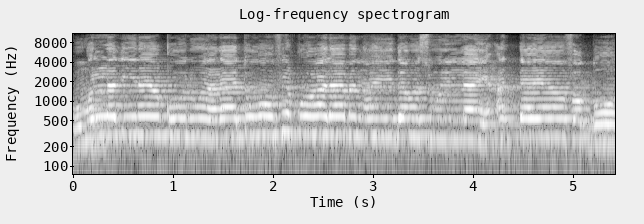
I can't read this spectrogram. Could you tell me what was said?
هم الذين يقولون لا تنفقوا على من عند رسول الله حتى ينفضوا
